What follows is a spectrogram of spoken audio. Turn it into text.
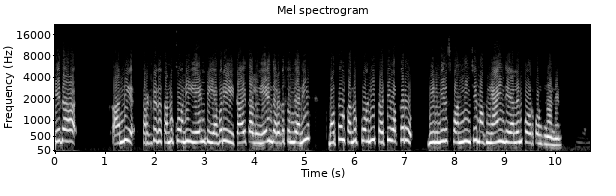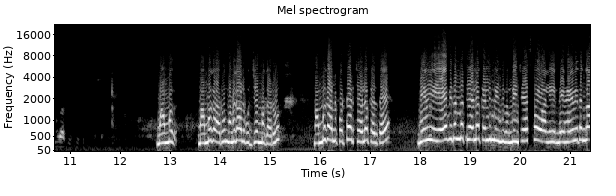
మీద అన్ని కరెక్ట్గా కనుక్కొని ఏంటి ఎవరి కాగితాలు ఏం జరుగుతుంది అని మొత్తం కనుక్కొని ప్రతి ఒక్కరూ దీని మీద స్పందించి మాకు న్యాయం చేయాలని కోరుకుంటున్నాను నేను. మా అమ్మ మా అమ్మగారు మునగాలు బుజ్జమ్మ గారు మా అమ్మగారిని కొట్టారు చేలోకి వెళ్తే మేము ఏ విధంగా చేలోకి వెళ్ళి మేము మేము చేసుకోవాలి మేము ఏ విధంగా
